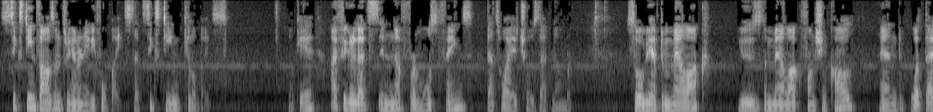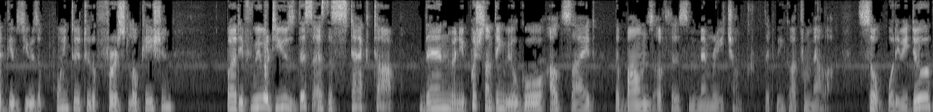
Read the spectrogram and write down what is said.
16,384 bytes. That's 16 kilobytes. Okay? I figure that's enough for most things that's why I chose that number. So we have to malloc use the malloc function call and what that gives you is a pointer to the first location. But if we were to use this as the stack top then when you push something we will go outside the bounds of this memory chunk that we got from malloc. So what do we do?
